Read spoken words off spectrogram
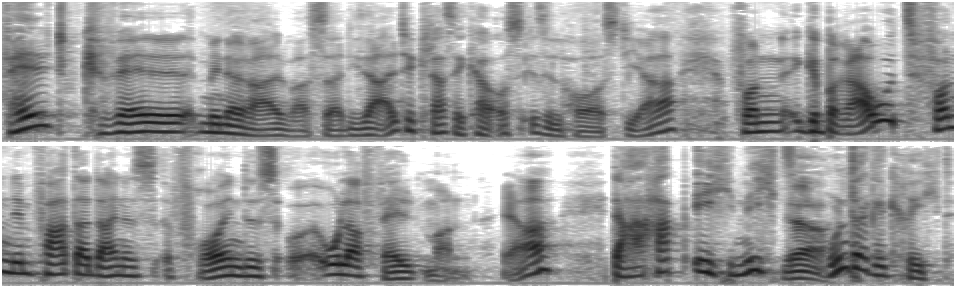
Feldquell Mineralwasser, dieser alte Klassiker aus Isselhorst, ja, von gebraut von dem Vater deines Freundes Olaf Feldmann, ja. Da hab ich nichts Ja. runtergekriegt.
